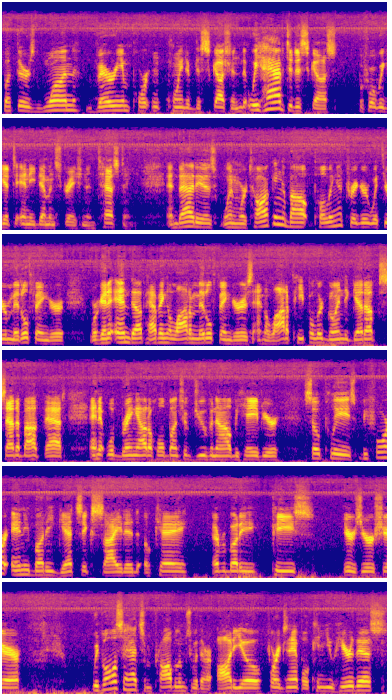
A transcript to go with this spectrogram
But there's one very important point of discussion that we have to discuss before we get to any demonstration and testing. And that is when we're talking about pulling a trigger with your middle finger, we're going to end up having a lot of middle fingers and a lot of people are going to get upset about that and it will bring out a whole bunch of juvenile behavior. So please, before anybody gets excited, okay, everybody, peace, here's your share. We've also had some problems with our audio. For example, can you hear this?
